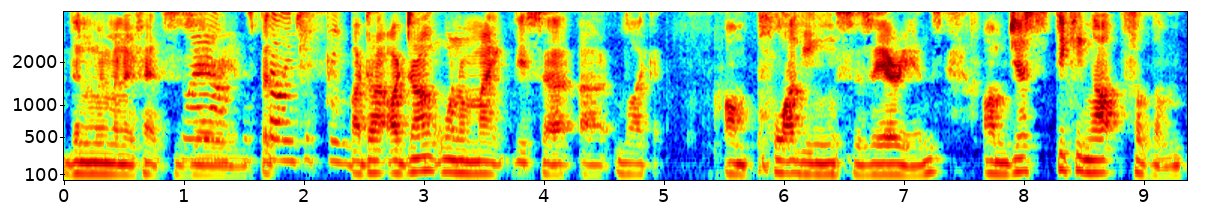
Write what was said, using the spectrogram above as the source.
than women who've had cesareans. Wow, but so interesting. I don't. I don't want to make this a, a like I'm plugging cesareans. I'm just sticking up for them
